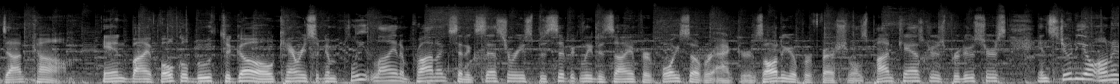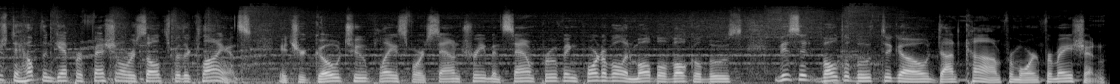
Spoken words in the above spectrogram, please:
north-america.beyerdynamic.com and by Vocal Booth to Go carries a complete line of products and accessories specifically designed for voiceover actors, audio professionals, podcasters, producers, and studio owners to help them get professional results for their clients. It's your go to place for sound treatment, soundproofing, portable, and mobile vocal booths. Visit vocalbooth2go.com for more information.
